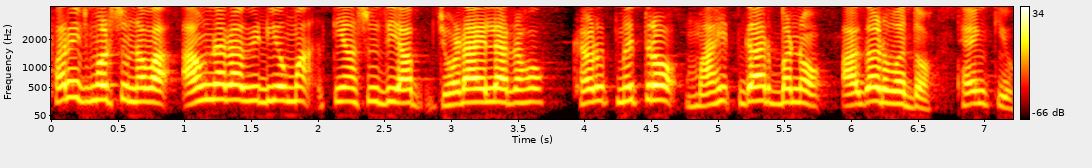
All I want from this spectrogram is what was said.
ફરી જ મળશું નવા આવનારા વિડીયોમાં. ત્યાં સુધી આપ જોડાયેલા રહો. ખેડૂત મિત્રો, માહિતગાર બનો. આગળ વધો. થેન્ક યુ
